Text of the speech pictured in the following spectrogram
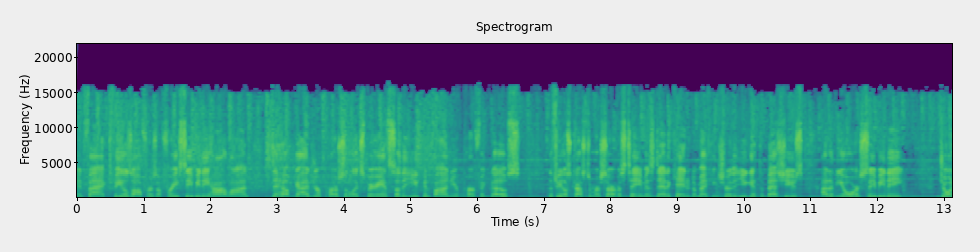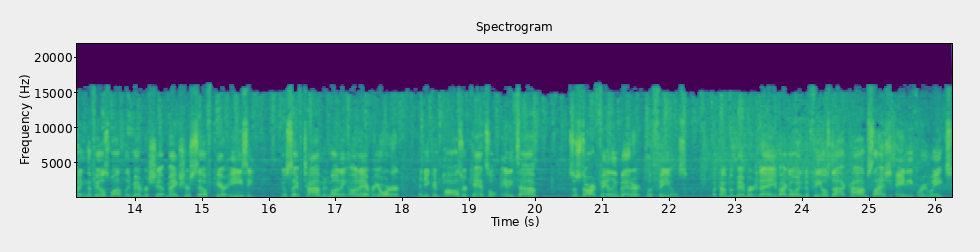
In fact, Feals offers a free CBD hotline to help guide your personal experience so that you can find your perfect dose. The Feals customer service team is dedicated to making sure that you get the best use out of your CBD. Joining the Feals monthly membership makes your self care easy. You'll save time and money on every order, and you can pause or cancel anytime. So start feeling better with Feals. Become a member today by going to feals.com slash 83 weeks,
